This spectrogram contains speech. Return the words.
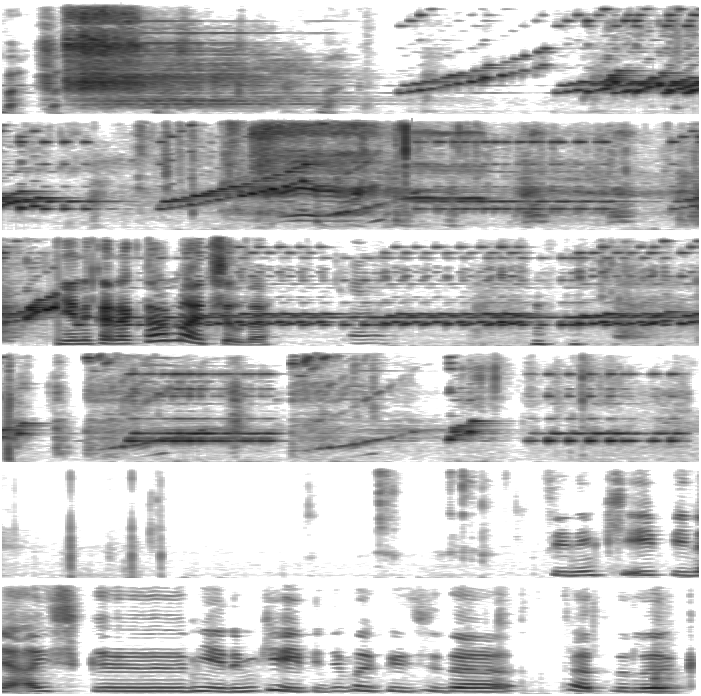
Bak bak. Bak. Yeni karakter mi açıldı? Evet. Senin keyfine aşkım. Yerim keyfini bakışına. Tatlılık.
